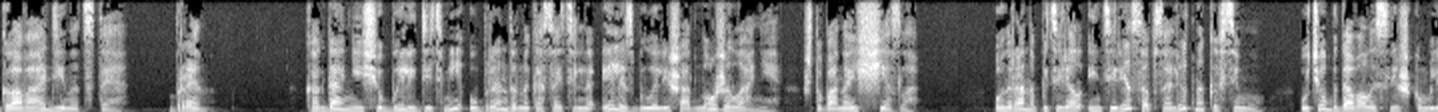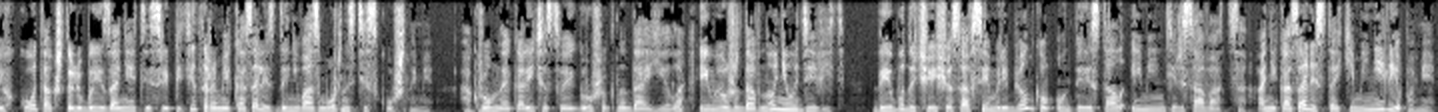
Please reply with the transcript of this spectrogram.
Глава одиннадцатая. Брен. Когда они еще были детьми, у Брэндона касательно Элис было лишь одно желание — чтобы она исчезла. Он рано потерял интерес абсолютно ко всему. Учеба давалась слишком легко, так что любые занятия с репетиторами казались до невозможности скучными. Огромное количество игрушек надоело, ими уже давно не удивить. Да и будучи еще совсем ребенком, он перестал ими интересоваться. Они казались такими нелепыми.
